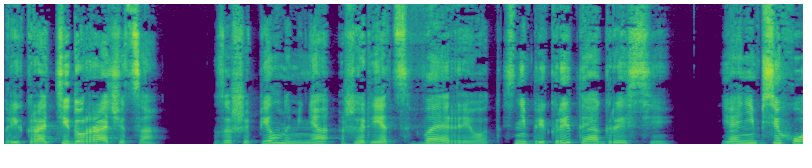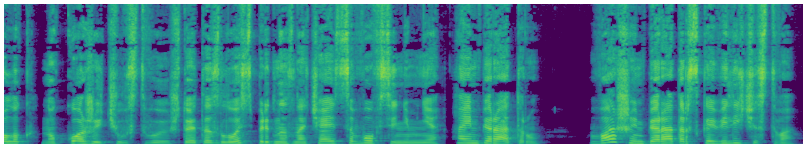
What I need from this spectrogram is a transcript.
«Прекрати дурачиться!» Зашипел на меня жрец Верриот с неприкрытой агрессией. Я не психолог, но кожей чувствую, что эта злость предназначается вовсе не мне, а императору. Ваше императорское величество.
